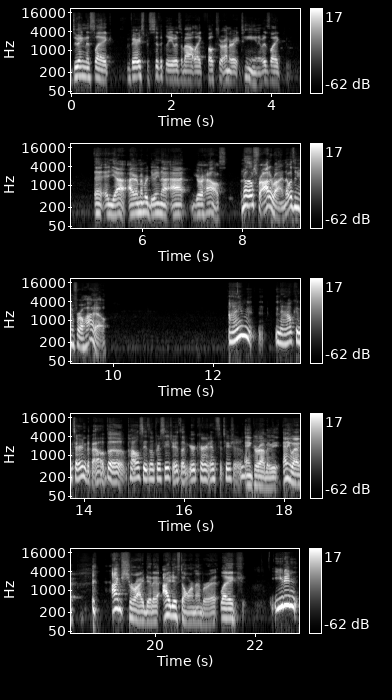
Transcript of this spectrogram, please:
doing this like very specifically. It was about like folks who are under 18. It was like, and, and yeah, I remember doing that at your house. No, that was for Otterbein. That wasn't even for Ohio. I'm now concerned about the policies and procedures of your current institution. Anchor up, baby. Anyway, I'm sure I did it. I just don't remember it. Like, You didn't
